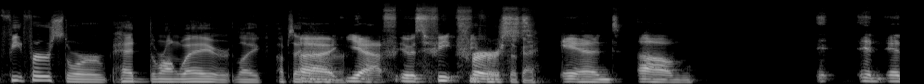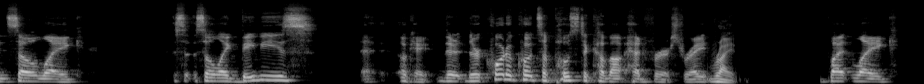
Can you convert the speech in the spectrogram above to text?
feet first or head the wrong way or like upside down. Uh, yeah, it was feet, feet first, first. Okay, and um, it, and and so like, so, so like babies, eh, okay, they're they're quote unquote supposed to come out head first, right? Right. But like,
